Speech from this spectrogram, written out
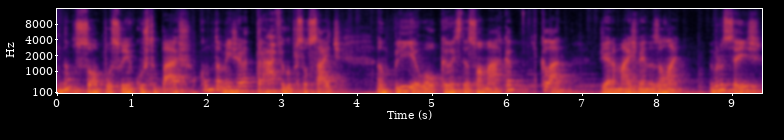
não só possui um custo baixo, como também gera tráfego para o seu site, amplia o alcance da sua marca e, claro, gera mais vendas online. Número 6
